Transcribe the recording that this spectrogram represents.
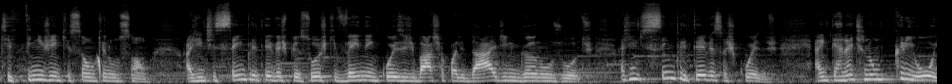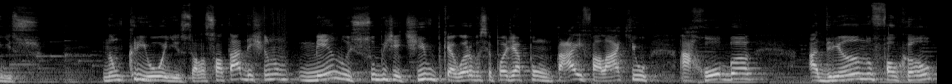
que fingem que são o que não são. A gente sempre teve as pessoas que vendem coisas de baixa qualidade e enganam os outros. A gente sempre teve essas coisas. A internet não criou isso. Não criou isso, ela só está deixando menos subjetivo, porque agora você pode apontar e falar que o arroba Adriano Falcão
